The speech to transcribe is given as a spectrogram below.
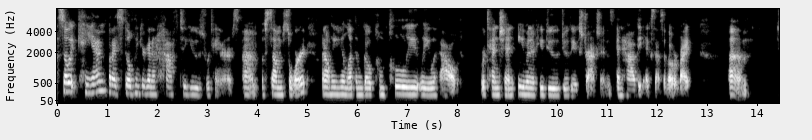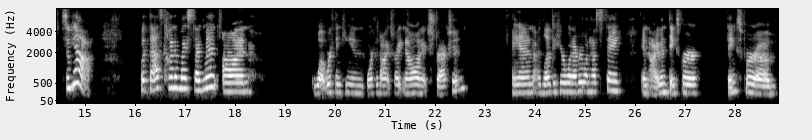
so it can, but I still think you're going to have to use retainers um, of some sort. I don't think you can let them go completely without retention, even if you do do the extractions and have the excessive overbite. Um, so yeah, but that's kind of my segment on what we're thinking in orthodontics right now on extraction. And I'd love to hear what everyone has to say. And Ivan, thanks for thanks for um,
